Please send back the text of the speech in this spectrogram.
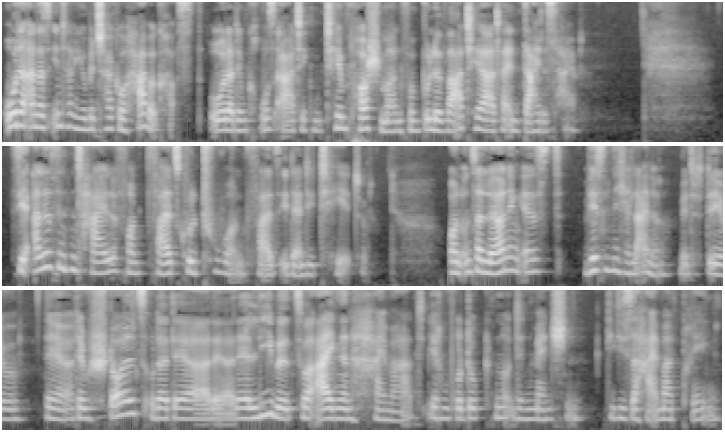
Oder an das Interview mit Chaco Habekost oder dem großartigen Tim Poschmann vom Boulevardtheater in Deidesheim. Sie alle sind ein Teil von Pfalz Kultur und Pfalz Identität. Und unser Learning ist, wir sind nicht alleine mit dem, der, dem Stolz oder der, der, der Liebe zur eigenen Heimat, ihren Produkten und den Menschen, die diese Heimat prägen.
